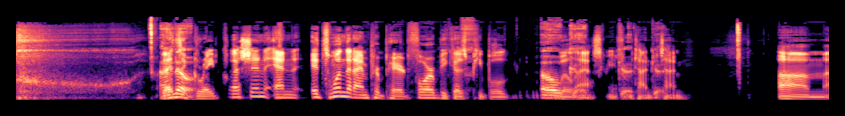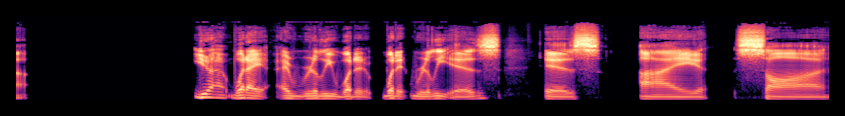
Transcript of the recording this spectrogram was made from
to? That's a great question, and it's one that I'm prepared for because people Oh, will good, ask me from time good. to time. Um, you know what I I really what it what it really is is I saw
